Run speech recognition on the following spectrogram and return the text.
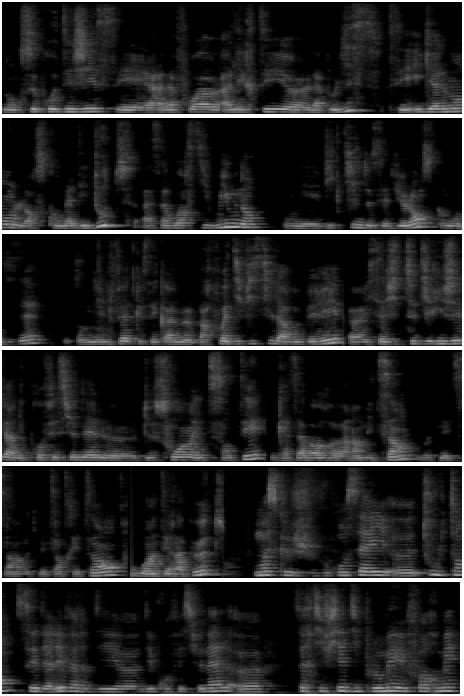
Donc se protéger, c'est à la fois alerter euh, la police, c'est également lorsqu'on a des doutes, à savoir si oui ou non on est victime de cette violence, comme on disait, étant donné le fait que c'est quand même parfois difficile à repérer. Euh, il s'agit de se diriger vers des professionnels de soins et de santé, donc à savoir un médecin, votre médecin, votre médecin traitant, ou un thérapeute. Moi, ce que je vous conseille tout le temps, c'est d'aller vers des, des professionnels certifiés, diplômés et formés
